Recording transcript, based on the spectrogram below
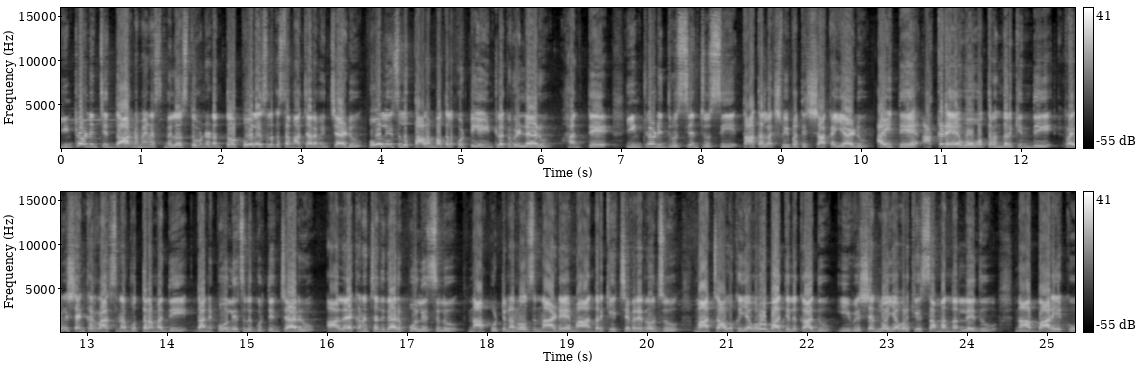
ఇంట్లో నుంచి దారుణమైన స్మెల్ వస్తూ ఉండడంతో పోలీసులకు సమాచారం ఇచ్చాడు. పోలీసులు తాళం బద్దలు కొట్టి ఇంట్లోకి వెళ్ళారు అంతే ఇంట్లో ఇంట్లోని దృశ్యం చూసి తాత లక్ష్మీపతి షాక్ అయ్యాడు. అయితే అక్కడే ఓ ఉత్తరం దొరికింది. రవిశంకర్ రాసిన ఉత్తరం అది దాన్ని పోలీసులు గుర్తించారు. ఆ లేఖను చదివారు పోలీసులు. నా పుట్టినరోజు నాడే మా అందరికీ చివరి రోజు. మా చావుకు ఎవరో బాధ్యులు కాదు. ఈ విషయంలో ఎవరికీ సంబంధం లేదు. నా భార్యకు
